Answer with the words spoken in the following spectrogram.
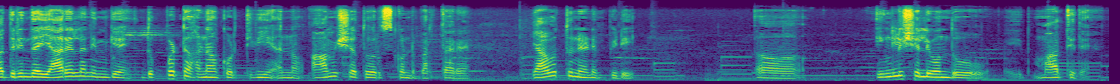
ಆದ್ದರಿಂದ ಯಾರೆಲ್ಲ ನಿಮಗೆ ದುಪ್ಪಟ್ಟು ಹಣ ಕೊಡ್ತೀವಿ ಅನ್ನೋ ಆಮಿಷ ತೋರಿಸ್ಕೊಂಡು ಬರ್ತಾರೆ, ಯಾವತ್ತೂ ನೆನಪಿಡಿ. ಇಂಗ್ಲೀಷಲ್ಲಿ ಒಂದು ಇದು ಮಾತಿದೆ.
